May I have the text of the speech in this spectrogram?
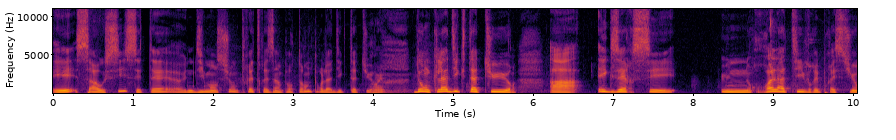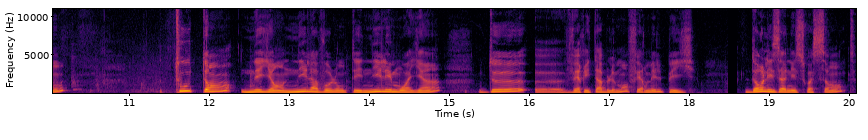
Et ça aussi, c'était euh, une dimension très très importante pour la dictature. Donc la dictature a exercé une relative répression tout en n'ayant ni la volonté ni les moyens de véritablement fermer le pays. Dans les années 60,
